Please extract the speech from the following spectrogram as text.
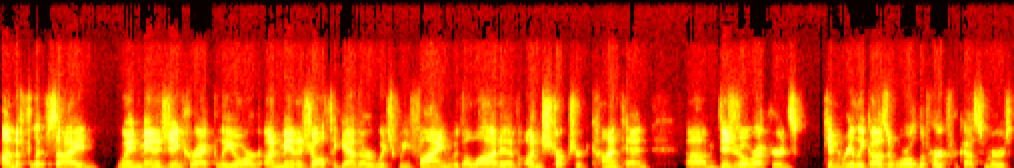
on the flip side, when managed incorrectly or unmanaged altogether, which we find with a lot of unstructured content, um, digital records can really cause a world of hurt for customers,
